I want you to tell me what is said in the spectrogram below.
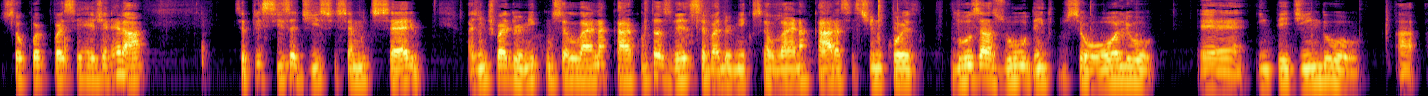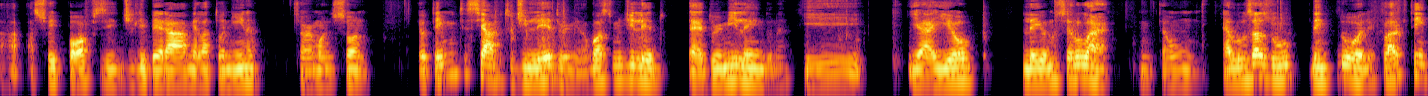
seu corpo vai se regenerar. Você precisa disso, isso é muito sério. A gente vai dormir com o celular na cara. Quantas vezes você vai dormir com o celular na cara assistindo coisa? Luz azul dentro do seu olho, é, impedindo a, a, a, sua hipófise de liberar a melatonina, que é o hormônio do sono. Eu tenho muito esse hábito de ler dormindo. Eu gosto muito de ler, é, dormir lendo, né? E, e aí eu leio no celular. Então, é luz azul dentro do olho. É claro que tem.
